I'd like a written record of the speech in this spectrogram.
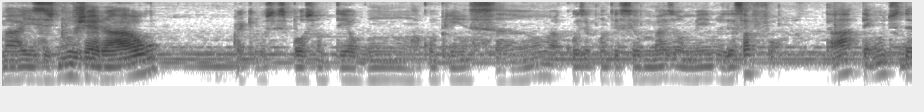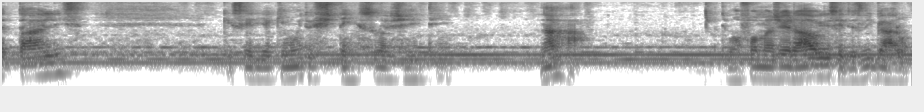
Mas no geral, para que vocês possam ter alguma compreensão, a coisa aconteceu mais ou menos dessa forma, tá? Tem muitos detalhes que seria aqui muito extenso a gente narrar. De uma forma geral, eles se desligaram.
